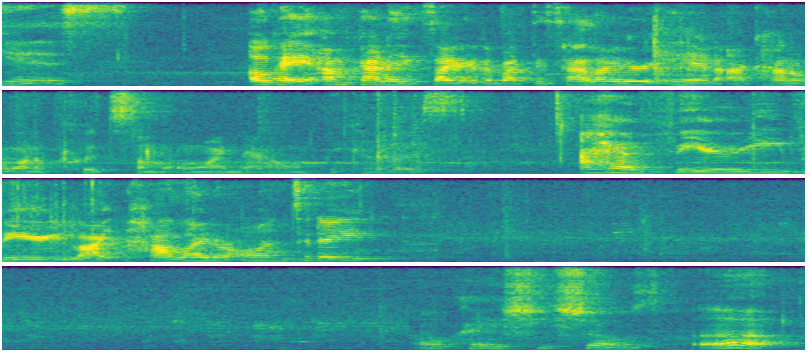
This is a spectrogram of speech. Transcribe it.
yes. Okay, I'm kind of excited about this highlighter and I kind of want to put some on now because I have very, very light highlighter on today. Okay, she shows up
